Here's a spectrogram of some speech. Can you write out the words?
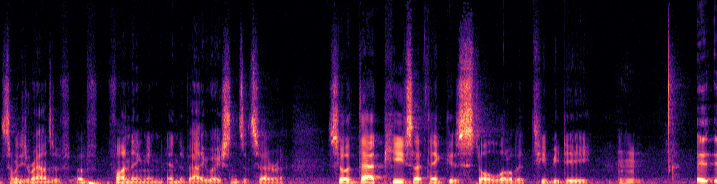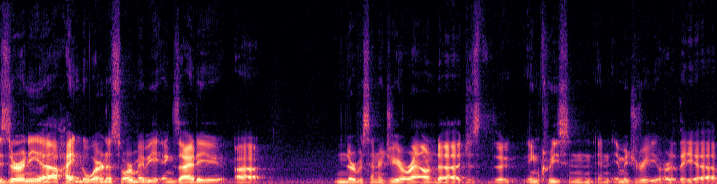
some of these rounds of, of funding and, and evaluations, et cetera. So that piece, I think, is still a little bit TBD. Mm-hmm. Is, is, there any uh, heightened awareness or maybe anxiety, uh, nervous energy around uh, just the increase in, in imagery or the uh,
